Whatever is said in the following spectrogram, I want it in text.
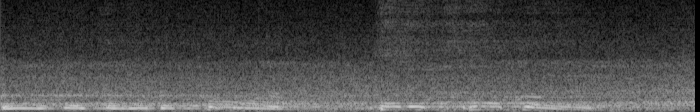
In the first one, number five, Thomas Parker.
